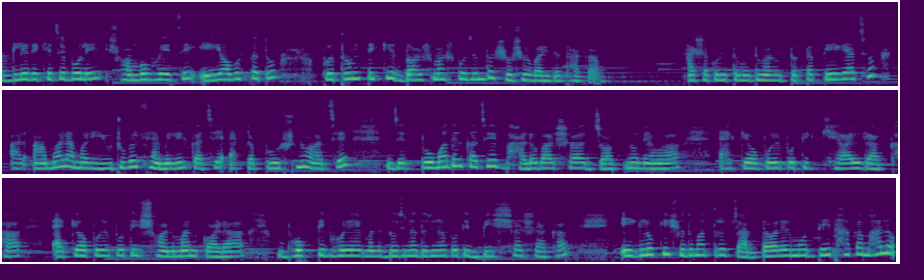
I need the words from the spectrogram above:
আগলে রেখেছে বলে সম্ভব হয়েছে। এই অবস্থা তো প্রথম থেকে দশ মাস পর্যন্ত শ্বশুর বাড়িতে থাকা। আশা করি তুমি তোমার উত্তরটা পেয়ে গেছো। আর আমার আমার ইউটিউবের ফ্যামিলির কাছে একটা প্রশ্ন আছে যে তোমাদের কাছে ভালোবাসা, যত্ন নেওয়া, একে অপরের প্রতি খেয়াল রাখা, একে অপরের প্রতি সম্মান করা, ভক্তি ভরে মানে দুজনে দুজনের প্রতি বিশ্বাস রাখা এইগুলো কি শুধুমাত্র চার দেওয়ালের মধ্যেই থাকা ভালো?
